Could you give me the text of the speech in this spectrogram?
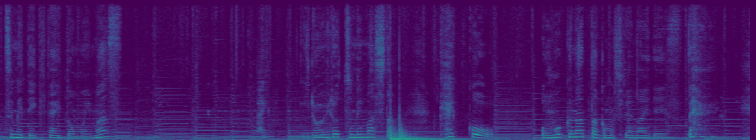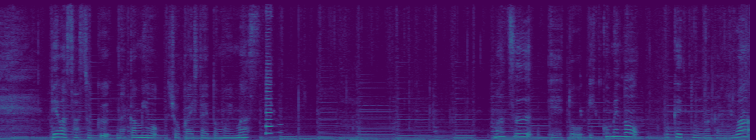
詰めていきたいと思います。はいいろいろ詰めました。結構重くなったかもしれないです。では早速中身を紹介したいと思います。まず、えーと、1個目のポケットの中には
